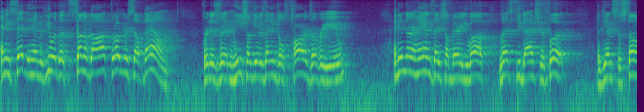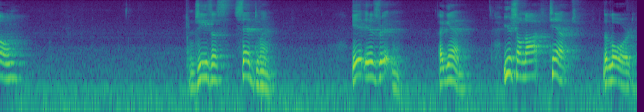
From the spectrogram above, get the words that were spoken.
and he said to him, If you are the Son of God, throw yourself down. For it is written, He shall give His angels charge over you. And in their hands they shall bear you up, lest you dash your foot against a stone. And Jesus said to him, It is written, again, You shall not tempt the Lord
